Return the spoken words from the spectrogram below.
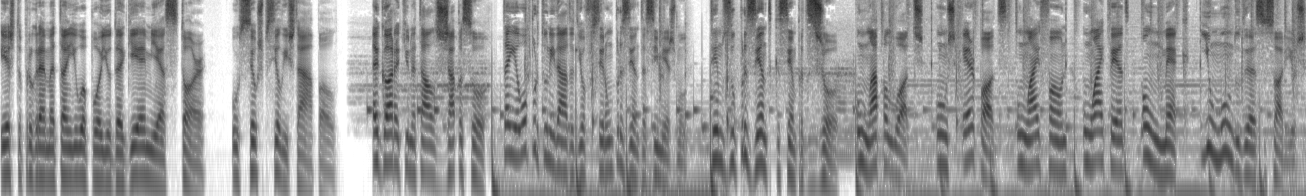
Este programa tem o apoio da GMS Store, o seu especialista Apple. Agora que o Natal já passou, tem a oportunidade de oferecer um presente a si mesmo. Temos o presente que sempre desejou: um Apple Watch, uns AirPods, um iPhone, um iPad ou um Mac e um mundo de acessórios.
